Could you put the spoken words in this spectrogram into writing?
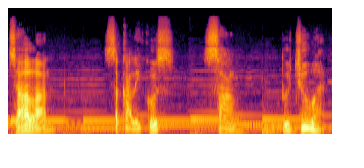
Jalan sekaligus Sang Tujuan.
